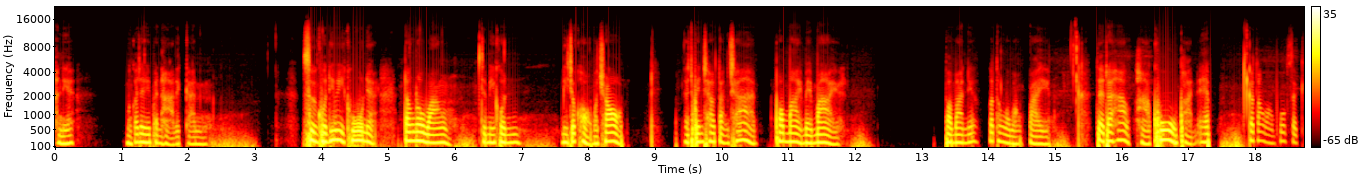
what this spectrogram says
อันเนี้ยมันก็จะมีปัญหาอะไรกัน ส่วนคนที่มีคู่เนี่ยต้องระวังจะมีคนมีเจ้าของมาชอบอาจจะเป็นชาวต่างชาติ พ่อไม้แม่ไม้ประมาณนี้ก็ต้องระวังไป แต่ถ้าหาหาคู่ผ่านแอป ก็ต้องระวังพวกสแก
